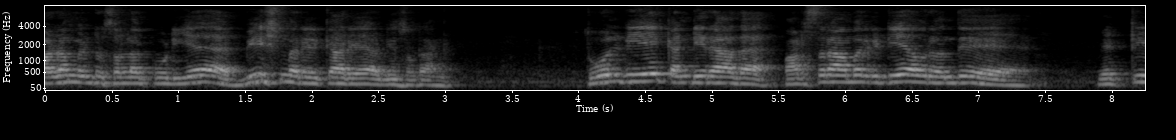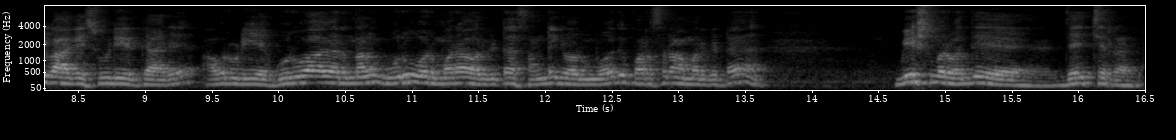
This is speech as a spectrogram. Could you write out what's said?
பழம் என்று சொல்லக்கூடிய பீஷ்மர் இருக்கார் அப்படின்னு சொல்கிறாங்க தோல்வியே கண்டிராத பரசுராமர்கிட்டயே அவர் வந்து வெற்றி வாகை சூடியிருக்காரு. அவருடைய குருவாக இருந்தாலும் குரு ஒரு முறை அவர்கிட்ட சண்டைக்கு வரும்போது பரசுராமர்கிட்ட பீஷ்மர் வந்து ஜெயிச்சிடுறாரு.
